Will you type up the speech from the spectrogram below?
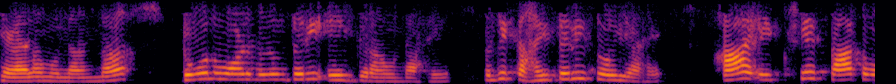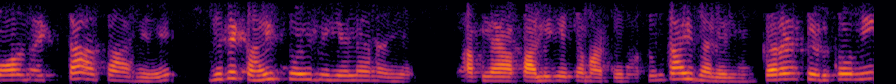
खेळायला मुलांना दोन वॉर्ड मिळून तरी एक ग्राउंड आहे. म्हणजे काहीतरी सोयी आहे. हा एकशे सात वॉर्ड एकटा असा आहे जिथे काही सोयी दिलेल्या नाहीये आपल्या पालिकेच्या माध्यमातून काही झालेलं नाही. कारण सिडकोनी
